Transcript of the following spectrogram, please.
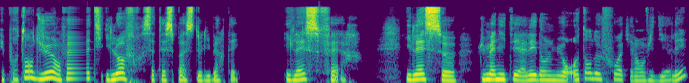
Et pourtant, Dieu, en fait, il offre cet espace de liberté. Il laisse faire. Il laisse euh, l'humanité aller dans le mur autant de fois qu'elle a envie d'y aller,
